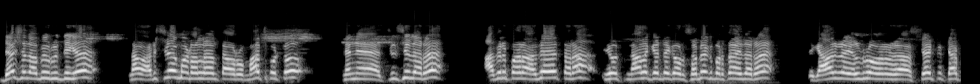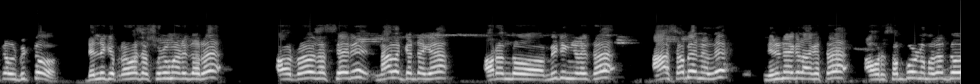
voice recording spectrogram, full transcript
ದೇಶದ ಅಭಿವೃದ್ಧಿಗೆ ನಾವು ಅಡಚಣೆ ಮಾಡಲ್ಲ ಅಂತ ಅವರು ಮಾತು ಕೊಟ್ಟು ನಿನ್ನೆ ತಿಳಿಸಿದ್ದಾರೆ. ಅದ್ರ ಪರ ಅದೇ ತರ ಇವತ್ತು ನಾಲ್ಕು ಗಂಟೆಗೆ ಅವ್ರು ಸಭೆಗೆ ಬರ್ತಾ ಇದ್ದಾರೆ. ಈಗಾಗಲೇ ಎಲ್ಲರೂ ಅವರ ಸ್ಟೇಟ್ ಕ್ಯಾಪಿಟಲ್ ಬಿಟ್ಟು ಡೆಲ್ಲಿಗೆ ಪ್ರವಾಸ ಶುರು ಮಾಡಿದ್ದಾರೆ. ಅವ್ರ ಪ್ರವಾಸ ಸೇರಿ ನಾಲ್ಕು ಗಂಟೆಗೆ ಅವರೊಂದು ಮೀಟಿಂಗ್ ನಡೆಯುತ್ತೆ. ಆ ಸಭೆಯಲ್ಲಿ ನಿರ್ಣಯಗಳಾಗುತ್ತೆ. ಅವರು ಸಂಪೂರ್ಣ ಮೊದಲು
